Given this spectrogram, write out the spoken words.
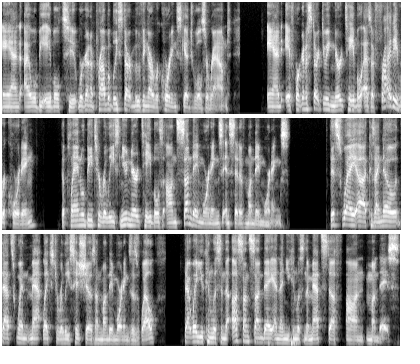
and I will be able to. We're going to probably start moving our recording schedules around. And if we're going to start doing Nerd Table as a Friday recording, the plan will be to release new Nerd Tables on Sunday mornings instead of Monday mornings. This way, uh, because I know that's when Matt likes to release his shows on Monday mornings as well. That way, you can listen to us on Sunday, and then you can listen to Matt's stuff on Mondays.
